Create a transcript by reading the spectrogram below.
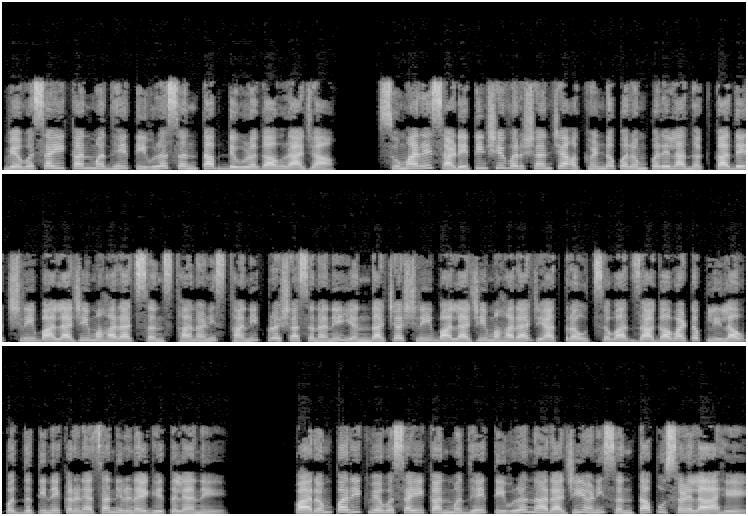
व्यावसायिकांमध्ये तीव्र संताप देऊळगाव राजा. सुमारे साडेतीनशे वर्षांच्या अखंड परंपरेला धक्का देत श्री बालाजी महाराज संस्थान आणि स्थानिक प्रशासनाने यंदाच्या श्री बालाजी महाराज यात्रा उत्सवात जागावाटप लिलाव पद्धतीने करण्याचा निर्णय घेतल्याने पारंपरिक व्यावसायिकांमध्ये तीव्र नाराजी आणि संताप उसळला आहे.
